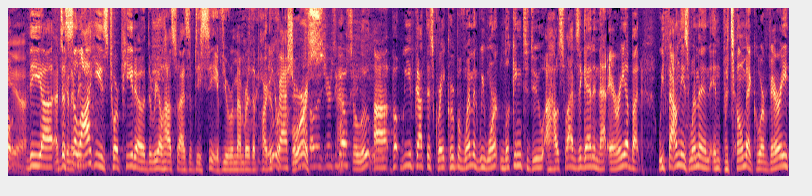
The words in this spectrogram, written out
You know, the uh, the gonna be- Salahis torpedoed the Real Housewives of D.C. If you remember the party do, of course. all those years ago, Absolutely. Uh, but we've got this great group of women. We weren't looking to do a Housewives again in that area, but we found these women in Potomac who are very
